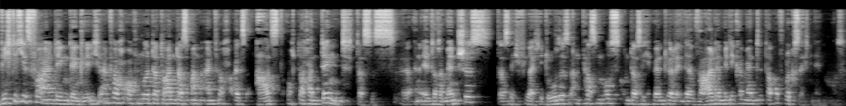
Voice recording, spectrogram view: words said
Wichtig ist vor allen Dingen, denke ich, einfach auch nur daran, dass man einfach als Arzt auch daran denkt, dass es äh, ein älterer Mensch ist, dass ich vielleicht die Dosis anpassen muss und dass ich eventuell in der Wahl der Medikamente darauf Rücksicht nehmen muss.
